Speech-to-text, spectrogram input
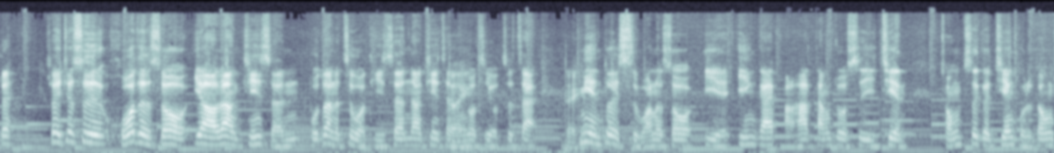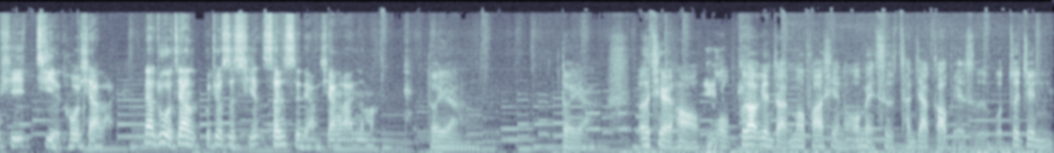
对，所以就是活的时候要让精神不断的自我提升，让精神能够自由自在。对，面对死亡的时候，也应该把它当做是一件从这个艰苦的东西解脱下来。那如果这样，不就是生生死两相安了吗？对呀，对呀，而且哈，我不知道院长有没有发现呢？我每次参加告别式，我最近。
